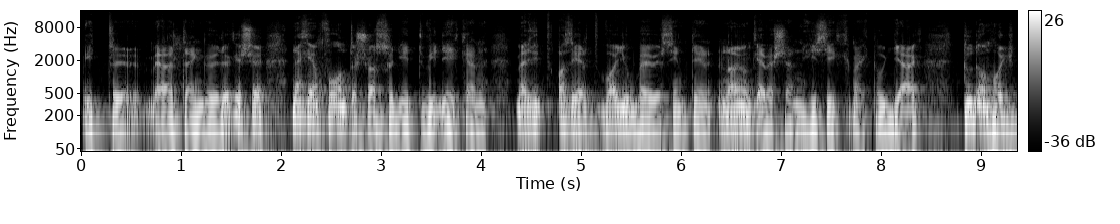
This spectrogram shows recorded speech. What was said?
itt eltengődök, és nekem fontos az, hogy itt vidéken, mert itt azért vagyunk be őszintén, nagyon kevesen hiszik, meg tudják. Tudom, hogy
